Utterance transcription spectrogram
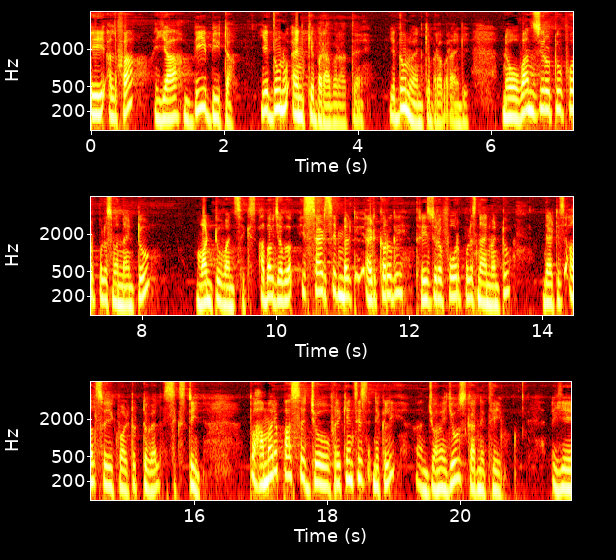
a अल्फ़ा या b बीटा ये दोनों n के बराबर आते हैं। ये दोनों n के बराबर आएँगे। नो 1024 प्लस 192 1216 अब जब आप इस साइड से ऐड करोगे 304 plus 912 that is also equal to twelve sixteen तो हमारे पास जो फ्रिक्वेंसीज निकली, जो हमें यूज़ करनी थी, ये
